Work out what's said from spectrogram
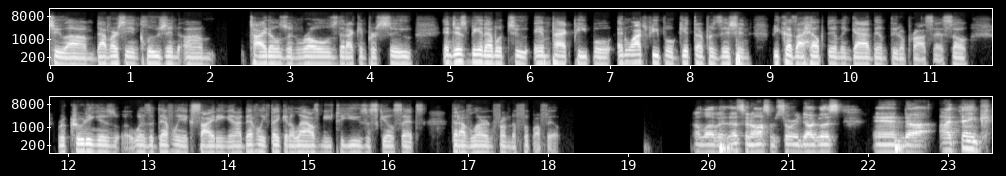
to um, diversity inclusion um, titles and roles that I can pursue and just being able to impact people and watch people get their position because I help them and guide them through the process. So recruiting is was definitely exciting and I definitely think it allows me to use the skill sets that I've learned from the football field. I love it. That's an awesome story, Douglas. And uh, I think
